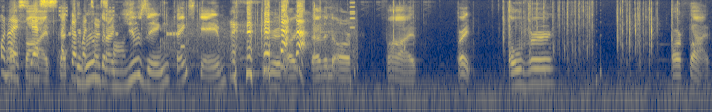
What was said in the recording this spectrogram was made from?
Oh, nice. R5. Yes, That's the my room that I'm using. Thanks, game. Here are seven R five. Alright. Over R five.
